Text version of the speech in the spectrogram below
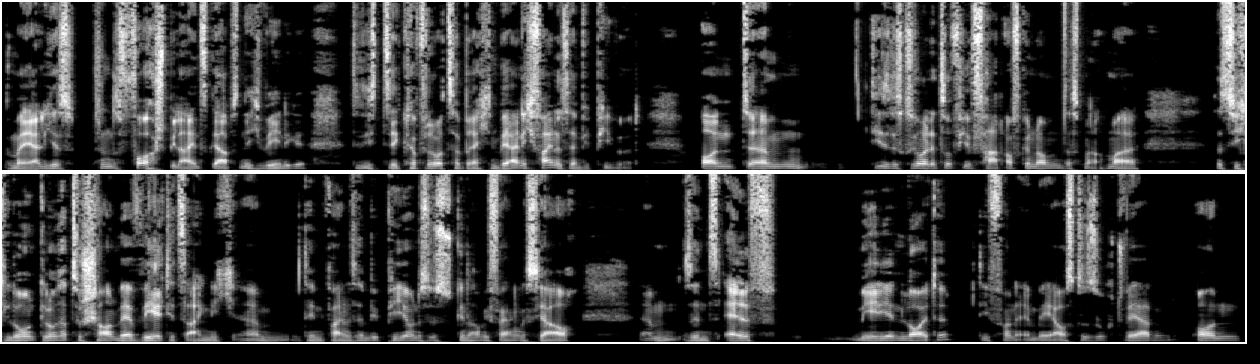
wenn man ehrlich ist, schon das Vorspiel 1 gab es nicht wenige, die sich die Köpfe darüber zerbrechen, wer eigentlich Finals MVP wird. Und ähm, diese Diskussion hat jetzt so viel Fahrt aufgenommen, dass man auch mal, dass sich lohnt, gelohnt hat zu schauen, wer wählt jetzt eigentlich ähm, den Finals MVP. Und es ist genau wie vergangenes Jahr auch, ähm, sind es elf Medienleute, die von der NBA ausgesucht werden. Und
